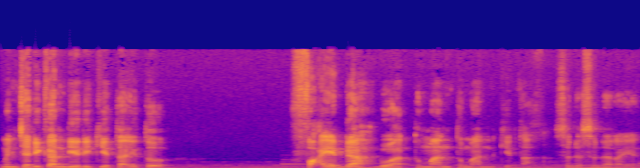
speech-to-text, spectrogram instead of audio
menjadikan diri kita itu faedah buat teman-teman kita, saudara-saudara ya.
